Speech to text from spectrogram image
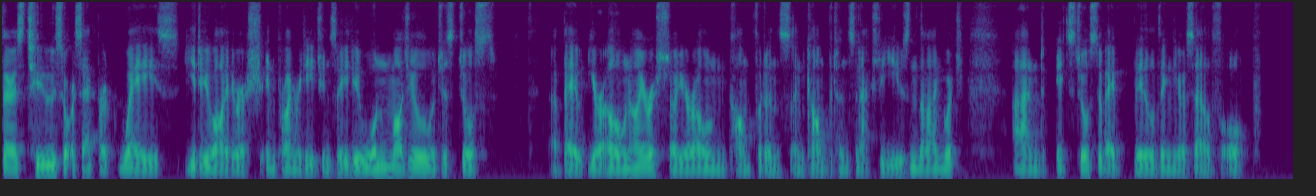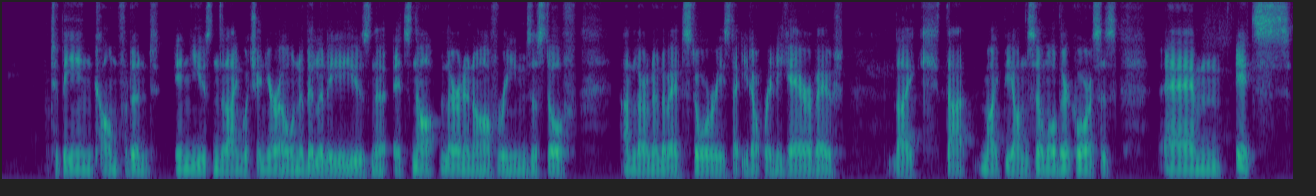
there's two sort of separate ways you do Irish in primary teaching. So you do one module which is just about your own Irish, so your own confidence and competence in actually using the language, and it's just about building yourself up to being confident in using the language in your own ability using it. It's not learning off reams of stuff and learning about stories that you don't really care about, like that might be on some other courses. Um, it's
